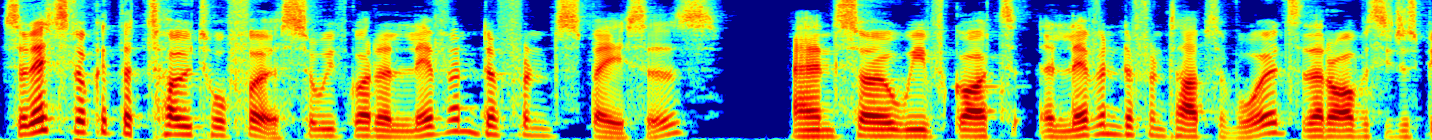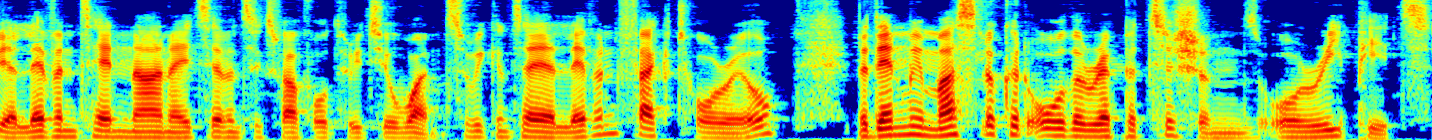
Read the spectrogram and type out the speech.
So let's look at the total first. So we've got 11 different spaces and so we've got 11 different types of words. That'll obviously just be 11, 10, 9, 8, 7, 6, 5, 4, 3, 2, 1. So we can say 11 factorial, but then we must look at all the repetitions or repeats.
